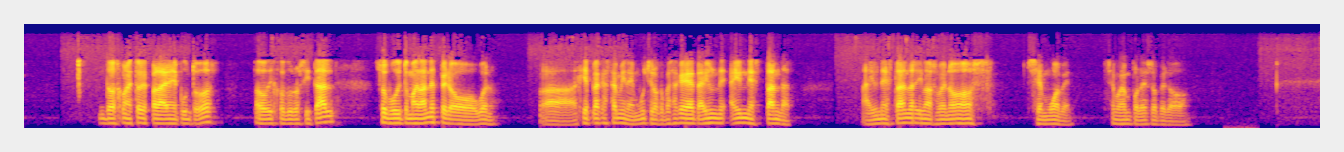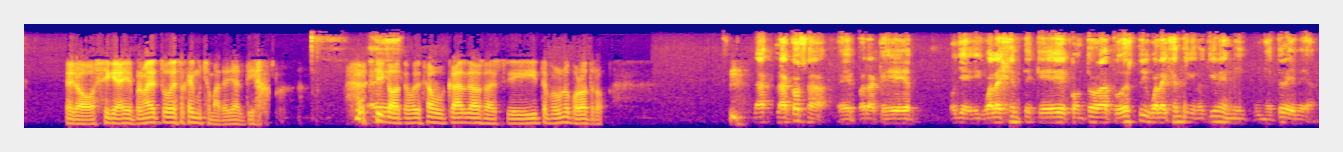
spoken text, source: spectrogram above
dos conectores para M.2, para los discos duros y tal. Son un poquito más grandes, pero bueno, es que placas también hay mucho. Lo que pasa es que hay un, hay un estándar. Hay un estándar y más o menos se mueven. Se mueven por eso, pero. Pero sí que hay. El problema de todo esto es que hay mucho material, tío. y Eh. cuando te pones a buscar, no sabes si irte por uno o por otro. La, la cosa, eh, para que, oye, igual hay gente que controla todo esto, igual hay gente que no tiene ni puñetera idea.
